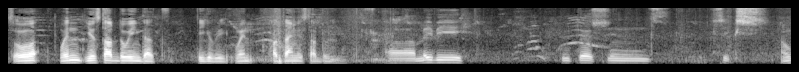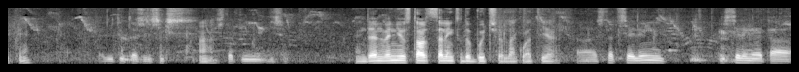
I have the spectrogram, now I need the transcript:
So when you start doing that piggery, when what time you start doing it? Uh, maybe 2006. Okay. Maybe 2006. Uh-huh. Starting this one. And then when you start selling to the butcher, like what year? Uh, start selling, selling at, uh,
